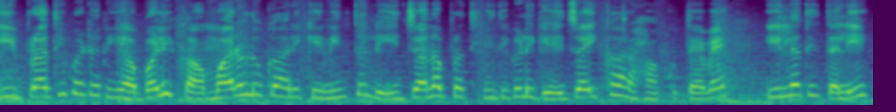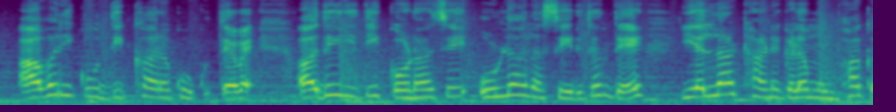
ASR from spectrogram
ಈ ಪ್ರತಿಭಟನೆಯ ಬಳಿಕ ಮರಳುಗಾರಿಕೆ ನಿಂತಲ್ಲಿ ಜನಪ್ರತಿನಿಧಿಗಳಿಗೆ ಜೈಕಾರ ಹಾಕುತ್ತೇವೆ. ಇಲ್ಲದಿದ್ದಲ್ಲಿ ಅವರಿಗೂ ಧಿಕ್ಕಾರ ಕೂಗುತ್ತೇವೆ. ಅದೇ ರೀತಿ ಕೊಣಾಜೆ, ಉಳ್ಳಾಲ ಸೇರಿದಂತೆ ಎಲ್ಲಾ ಠಾಣೆಗಳ ಮುಂಭಾಗ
